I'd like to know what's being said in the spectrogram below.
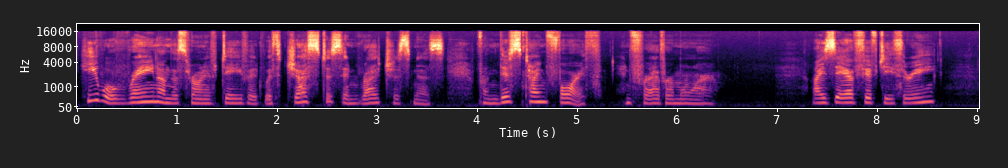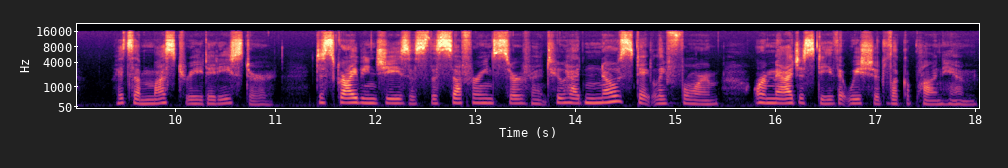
He will reign on the throne of David with justice and righteousness from this time forth and forevermore. Isaiah 53, it's a must read at Easter, describing Jesus, the suffering servant who had no stately form or majesty that we should look upon him.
